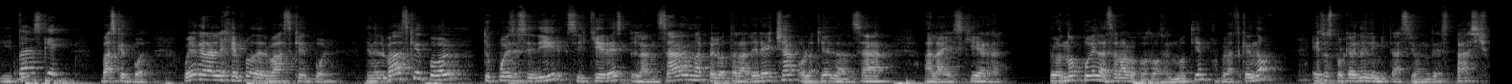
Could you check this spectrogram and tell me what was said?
¿Y tú? Básquet. Básquetbol. Voy a agarrar el ejemplo del básquetbol. En el básquetbol, tú puedes decidir si quieres lanzar una pelota a la derecha o la quieres lanzar a la izquierda. Pero no puedes lanzar a los dos al mismo tiempo, ¿verdad que no? Eso es porque hay una limitación de espacio.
